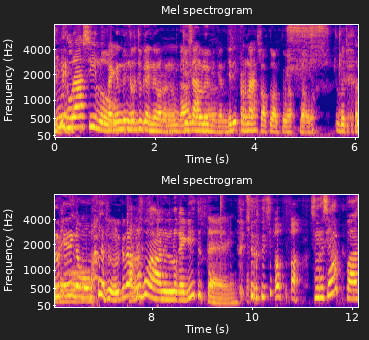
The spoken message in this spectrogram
ini durasi loh pengen denger juga nih orang Enggak, kisah enggak. lu nih kan. Jadi pernah sewaktu-waktu ma- mau. udah cepetan Lu kayaknya nggak mau banget lu. Kenapa? karena gua gak nganuin lu kayak gitu teng Suruh siapa? Suruh siapa?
